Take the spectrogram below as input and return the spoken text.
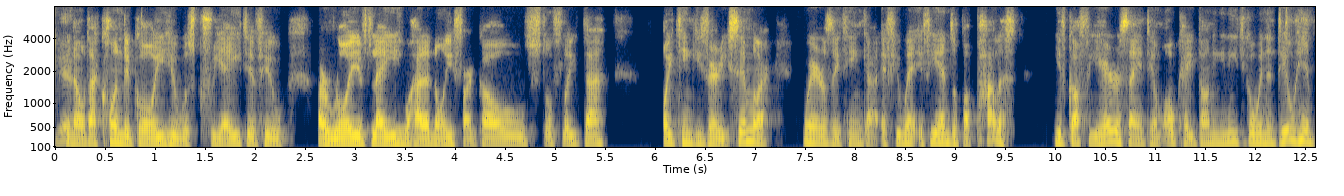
Yeah. You know, that kind of guy who was creative, who arrived late, who had an eye for goals, stuff like that. I think he's very similar. Whereas I think if you went, if he ends up at Palace, you've got Vieira saying to him, "Okay, Donny, you need to go in and do him."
